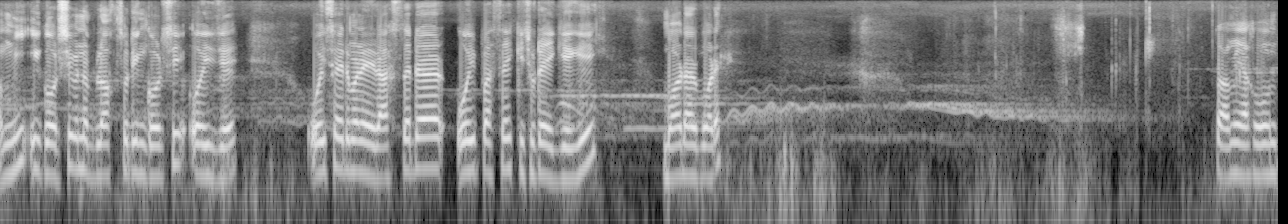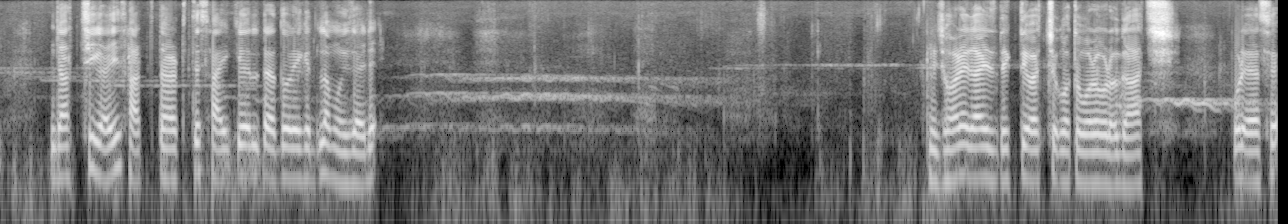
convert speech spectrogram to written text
আমি ই করছি মানে ব্লক শুটিং করছি। ওই যে, ওই সাইড মানে রাস্তাটার ওই পাশে কিছুটা এগিয়ে গিয়েই বর্ডার পড়ে। তো আমি এখন যাচ্ছি গাইস হাঁটতে হাঁটতে সাইকেলটা তো রেখে দিলাম ওই সাইডে ঝড়ে গাছ দেখতে পাচ্ছ কত বড় বড় গাছ পড়ে আছে।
